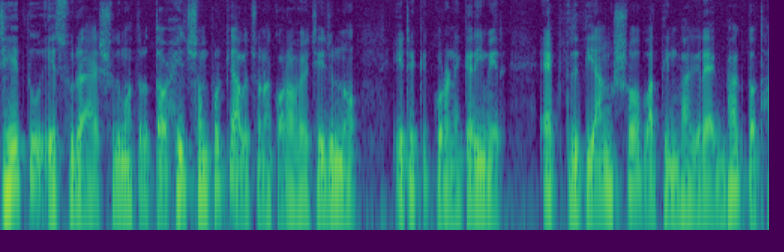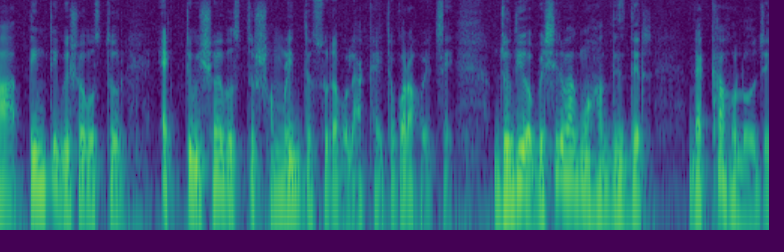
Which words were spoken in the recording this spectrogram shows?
যেহেতু এ সুরায় শুধুমাত্র তৌহিদ সম্পর্কে আলোচনা করা হয়েছে, এই জন্য এটাকে কোরআন করিমের এক তৃতীয়াংশ বা তিন ভাগের এক ভাগ তথা তিনটি বিষয়বস্তুর একটি বিষয়বস্তু সমৃদ্ধ সুরা বলে আখ্যায়িত করা হয়েছে। যদিও বেশিরভাগ মহাদিসদের ব্যাখ্যা হলো যে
